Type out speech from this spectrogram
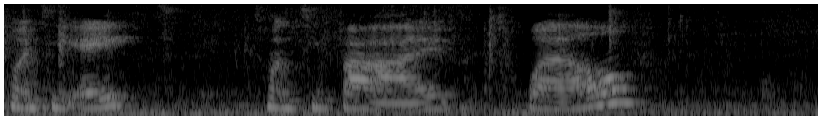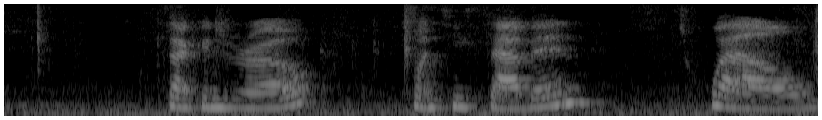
28, 25, 12. Second row, 27, 12,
